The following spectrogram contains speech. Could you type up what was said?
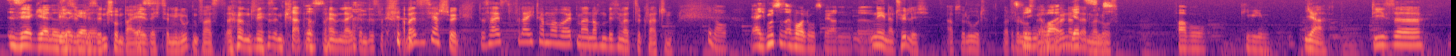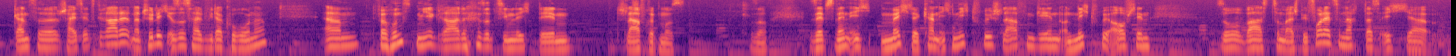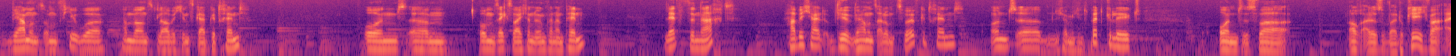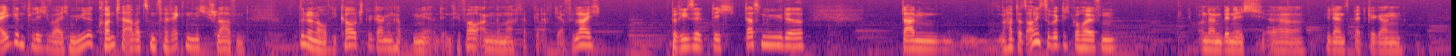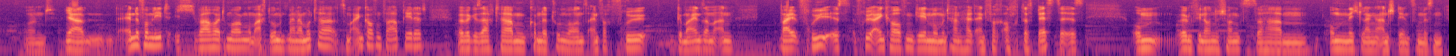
Sehr gerne, Wir, sehr sind- gerne. wir sind schon bei Das- 16 Minuten fast und wir sind gerade noch beim Like und Dislike. Aber es ist ja schön. Das heißt, vielleicht haben wir heute mal noch ein bisschen was zu quatschen. Genau. Ja, ich muss das einfach mal loswerden. Äh, Nee, natürlich. Absolut. Was wir Deswegen, loswerden aber wollen, das jetzt- werden wir los. Fabo, gib ihm. Ja, diese ganze Scheiße jetzt gerade, natürlich ist es halt wieder Corona, ähm, verhunzt mir gerade so ziemlich den Schlafrhythmus. So. Selbst wenn ich möchte, kann ich nicht früh schlafen gehen und nicht früh aufstehen. So war es zum Beispiel vorletzte Nacht, dass ich ja, wir haben uns um 4 Uhr, haben wir uns glaube ich in Skype getrennt. Und ähm, um 6 war ich dann irgendwann am Pennen. Letzte Nacht habe ich halt, wir, wir haben uns alle um 12 getrennt und äh, ich habe mich ins Bett gelegt und es war auch alles soweit okay. Ich war eigentlich war ich müde, konnte aber zum Verrecken nicht schlafen. Bin dann auf die Couch gegangen, habe mir den TV angemacht, habe gedacht, ja vielleicht berieselt dich das müde. Dann hat das auch nicht so wirklich geholfen. Und dann bin ich äh, wieder ins Bett gegangen. Und ja, Ende vom Lied. Ich war heute Morgen um 8 Uhr mit meiner Mutter zum Einkaufen verabredet, weil wir gesagt haben, komm, da tun wir uns einfach früh gemeinsam an. Weil früh ist, früh einkaufen gehen momentan halt einfach auch das Beste ist, um irgendwie noch eine Chance zu haben, um nicht lange anstehen zu müssen.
